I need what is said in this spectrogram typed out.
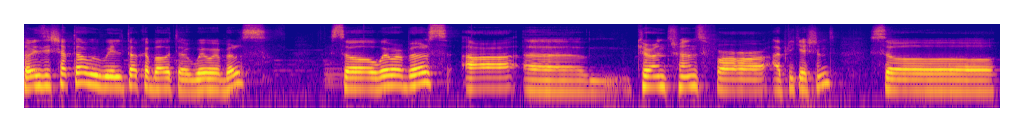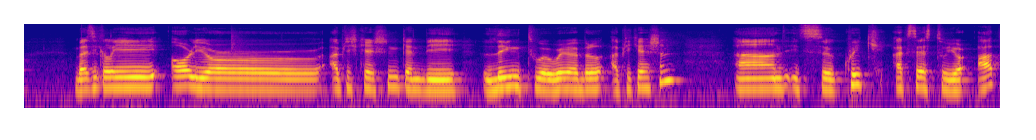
So in this chapter we will talk about uh, wearables. So wearables are um, current trends for applications. So basically all your application can be linked to a wearable application and it's a quick access to your app.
